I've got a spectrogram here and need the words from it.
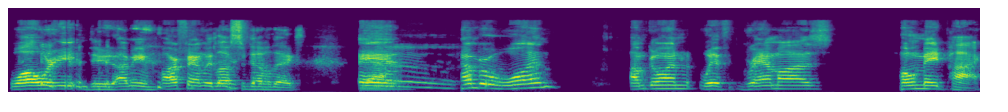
while we're eating, dude. I mean, our family loves some deviled eggs. And number one, I'm going with grandma's homemade pie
